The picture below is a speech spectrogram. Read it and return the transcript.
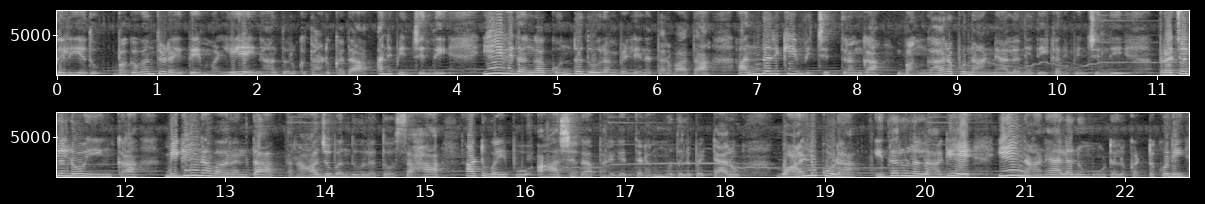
తెలియదు. భగవంతుడైతే మళ్ళీ అయినా దొరుకుతాడు కదా అనిపించింది. ఈ విధంగా కొంత దూరం వెళ్ళిన తర్వాత అందరికీ విచిత్రంగా బంగారపు నాణ్యాల నిధి కనిపించింది. ప్రజలలో ఇంకా మిగిలిన వారంతా రాజు బంధువులతో సహా అటువైపు ఆశగా పరిగెత్తడం మొదలుపెట్టారు. వాళ్ళు కూడా ఇతరులలాగే ఈ నాణ్యాలను మూటలు కట్టుకొని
